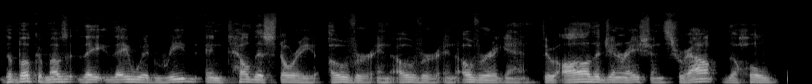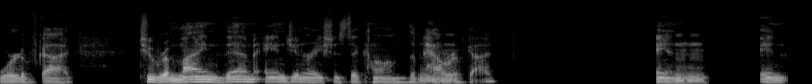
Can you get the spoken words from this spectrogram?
The book of Moses, they they would read and tell this story over and over and over again through all the generations, throughout the whole word of God, to remind them and generations to come the power Mhm. of God. And Mm-hmm. and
